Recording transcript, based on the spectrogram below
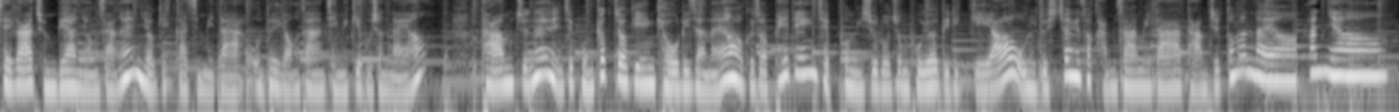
제가 준비한 영상은 여기까지입니다. 오늘 영상 재밌게 보셨나요? 다음 주는 이제 본격적인 겨울이잖아요. 그래서 패딩 제품 위주로 좀 보여드릴게요. 오늘도 시청해서 감사합니다. 다음 주에 또 만나요. 안녕!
